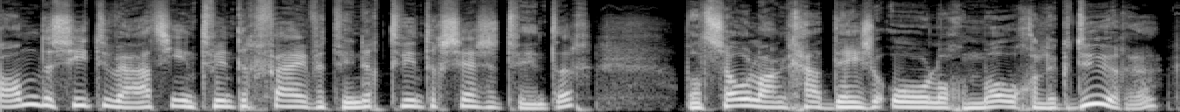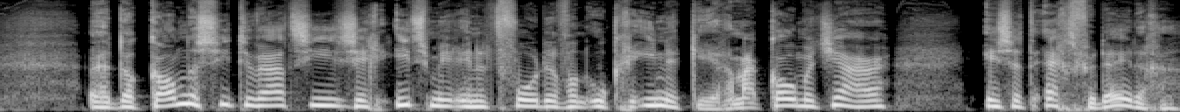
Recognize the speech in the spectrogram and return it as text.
kan de situatie in 2025, 2026 want zo lang gaat deze oorlog mogelijk duren. Uh, dan kan de situatie zich iets meer in het voordeel van Oekraïne keren. Maar komend jaar is het echt verdedigen.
